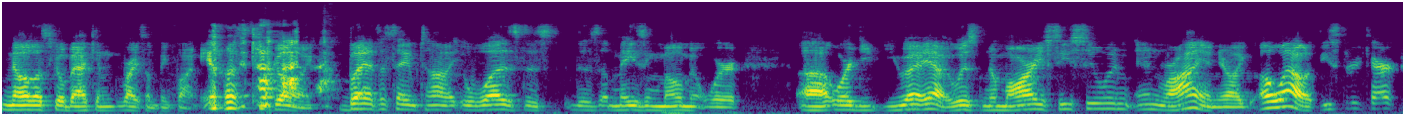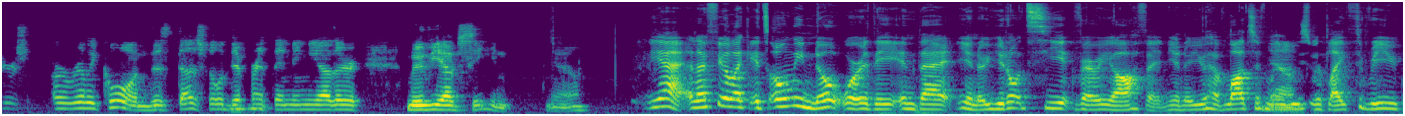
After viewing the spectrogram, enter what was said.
no, let's go back and write something funny. let's keep going. but at the same time, it was this this amazing moment where uh, where you, you, yeah, it was Namaari, Sisu, and, and Raya. You're like, oh wow, these three characters are really cool, and this does feel different than any other movie I've seen. You know. Yeah, and I feel like it's only noteworthy in that you know you don't see it very often. You know, you have lots of movies yeah. with like three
